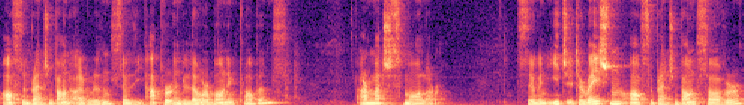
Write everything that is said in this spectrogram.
of the branch and bound algorithms, so the upper and lower bounding problems, are much smaller. So in each iteration of the branch and bound solver,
